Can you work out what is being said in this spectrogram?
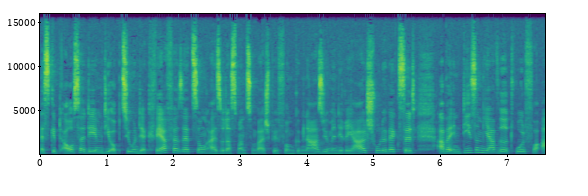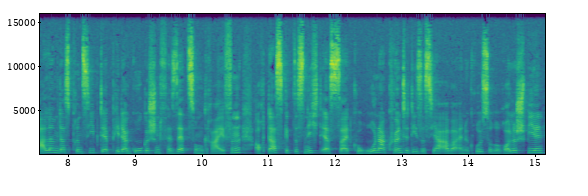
Es gibt außerdem die Option der Querversetzung, also dass man zum Beispiel vom Gymnasium in die Realschule wechselt. Aber in diesem Jahr wird wohl vor allem das Prinzip der pädagogischen Versetzung greifen. Auch das gibt es nicht erst seit Corona, könnte dieses Jahr aber eine größere Rolle spielen,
